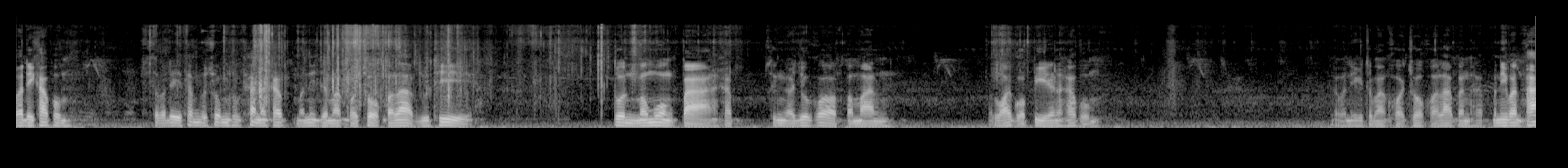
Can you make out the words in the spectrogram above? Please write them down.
วัสดีครับผม สวัสดีท่านผู้ชมทุกท่านนะครับ วันนี้จะมาขอโชคขอลาบอยู่ที่ต้นมะม่วงป่านะครับ ซึ่งอายุก็ประมาณร้อยกว่าปีแล้วนะครับ ผมแล้ววันนี้ก็จะมาขอโชคขอลาบกันครับ วันนี้วันพระ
